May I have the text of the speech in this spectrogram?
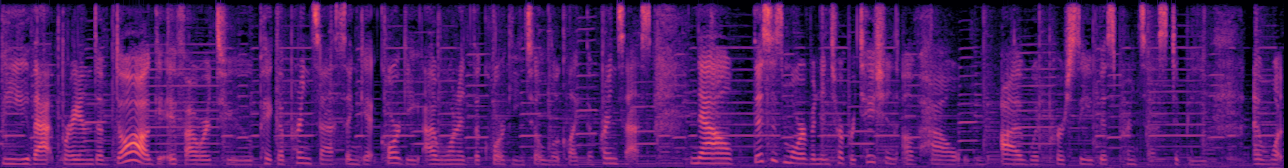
be that brand of dog if I were to pick a princess and get corgi I wanted the corgi to look like the princess now this is more of an interpretation of how I would perceive this princess to be and what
